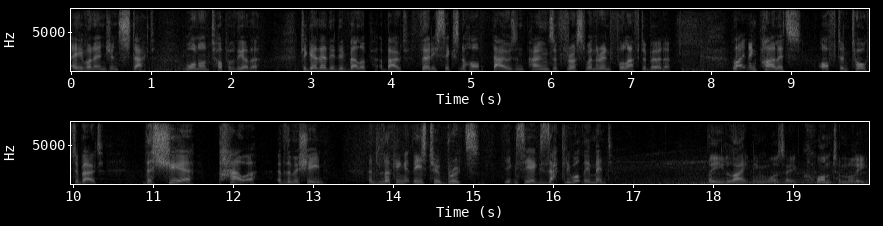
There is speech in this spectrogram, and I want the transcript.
Avon engines stacked one on top of the other. Together, they develop about 36,500 pounds of thrust when they're in full afterburner. Lightning pilots often talked about the sheer power of the machine. And looking at these two brutes, you can see exactly what they meant. The Lightning was a quantum leap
